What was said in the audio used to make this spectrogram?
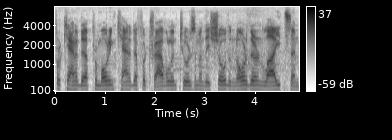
for Canada, promoting Canada for travel and tourism, and they show the northern lights and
